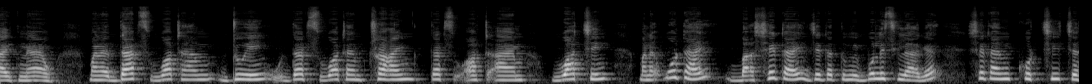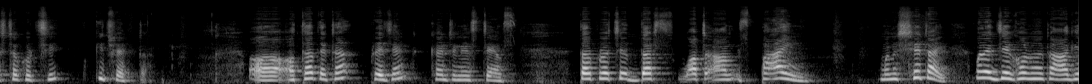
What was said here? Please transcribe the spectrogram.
right now মানে that's what I am doing that's what I am trying that's what I am watching মানে ওটাই বা সেটাই যেটা তুমি বলেছিলে আগে, সেটা আমি করছি, চেষ্টা করছি, কিছু একটা। অর্থাৎ এটা প্রেজেন্ট কন্টিনিউস টেন্স তারপর হচ্ছে that's what I am spying মানে সেটাই। মানে যে ঘটনাটা আগে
